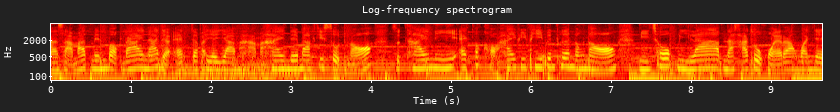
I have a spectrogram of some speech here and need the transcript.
าสามารถเม้นบอกได้นะ เดี๋ยวแอดจะพยายามหามาให้ได้มากที่สุดเนาะสุดท้ายนี้แอดก็ขอให้พี่ๆเพื่อนๆน้องๆ มีโชคมีลาบนะคะ ถูกหวยรางวัลใหญ่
